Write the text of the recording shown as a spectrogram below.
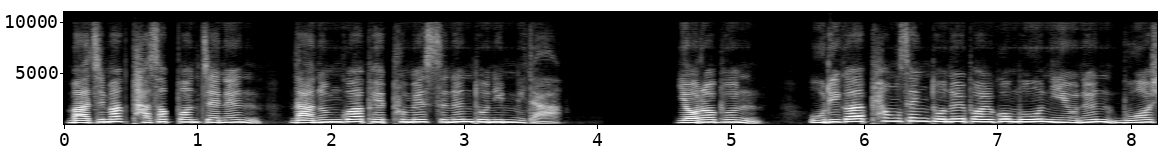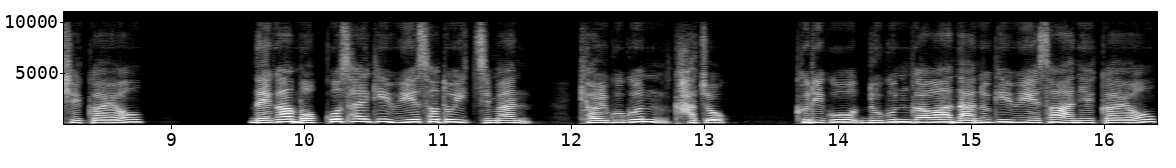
마지막 다섯 번째는 나눔과 베품에 쓰는 돈입니다. 여러분, 우리가 평생 돈을 벌고 모은 이유는 무엇일까요? 내가 먹고 살기 위해서도 있지만 결국은 가족, 그리고 누군가와 나누기 위해서 아닐까요?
